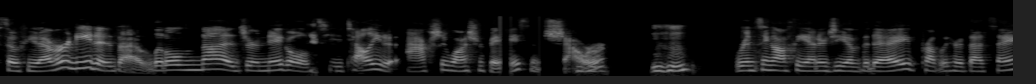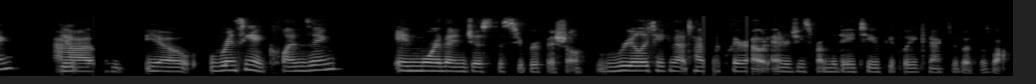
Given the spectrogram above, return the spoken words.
So if you ever needed that little nudge or niggle to tell you to actually wash your face and shower, mm-hmm. mm-hmm. rinsing off the energy of the day, you've probably heard that saying. Yep. Um, you know, rinsing and cleansing in more than just the superficial. Really taking that time to clear out energies from the day to people you connected with as well.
